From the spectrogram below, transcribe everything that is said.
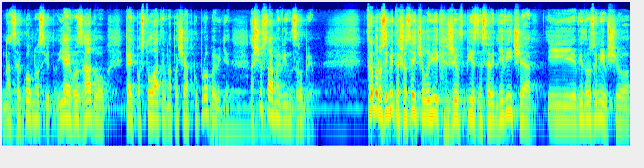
На церковну освіту. Я його згадував п'ять постулатів на початку проповіді. А що саме він зробив? Треба розуміти, що цей чоловік жив в пізнє середньовіччя, і він розумів, що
